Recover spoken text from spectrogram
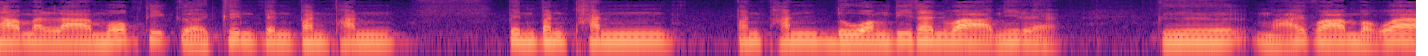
ธรรมลามกที่เกิดขึ้นเป็นพันพันเป็นพันพันพันพันดวงที่ท่านว่านี่แหละ คือหมายความบอกว่า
